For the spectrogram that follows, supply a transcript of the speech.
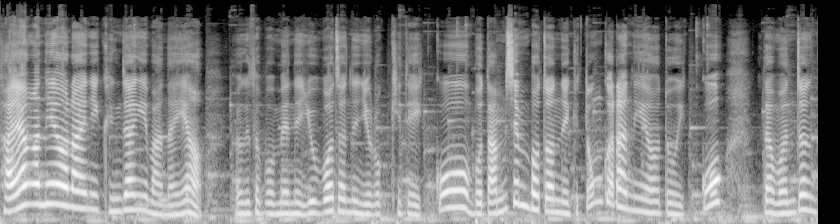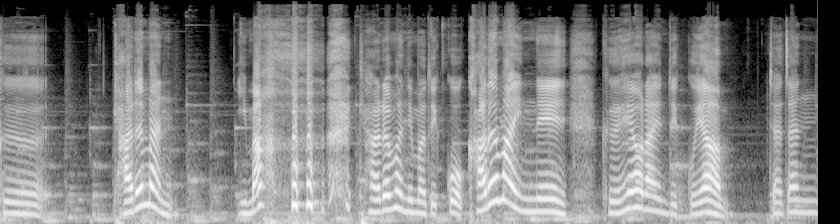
다양한 헤어라인이 굉장히 많아요. 여기서 보면은 이 버전은 이렇게 돼 있고 뭐 남신 버전은 이렇게 동그란 헤어도 있고 그다음 완전 그 갸름한 이마? 갸름한 이마도 있고 가르마 있는 그 헤어라인도 있고요. 짜잔.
